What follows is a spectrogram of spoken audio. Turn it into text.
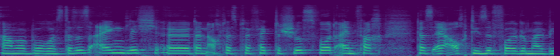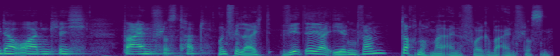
Armer Boris, das ist eigentlich äh, dann auch das perfekte Schlusswort, einfach, dass er auch diese Folge mal wieder ordentlich beeinflusst hat. Und vielleicht wird er ja irgendwann doch nochmal eine Folge beeinflussen.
